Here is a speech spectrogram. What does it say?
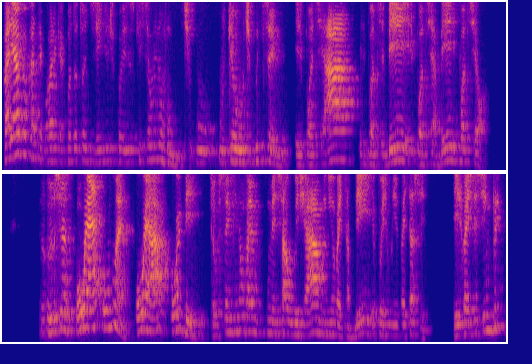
Variável categórica é quando eu estou dizendo de coisas que são inúmeras, tipo o teu tipo de sangue. Ele pode ser A, ele pode ser B, ele pode ser AB, ele pode ser O. Ou é ou não é. Ou é A ou é B. Então sangue não vai começar hoje A, amanhã vai estar tá B, depois de amanhã vai estar tá C. Ele vai ser sempre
